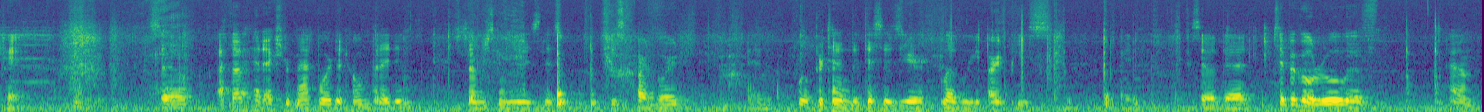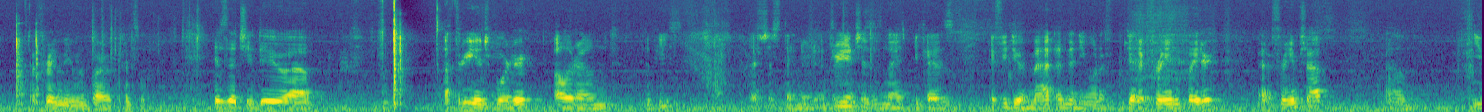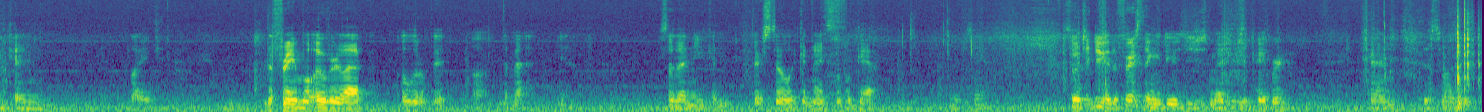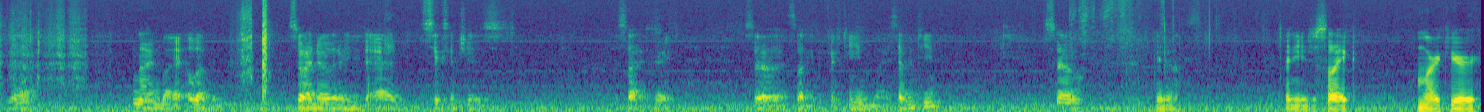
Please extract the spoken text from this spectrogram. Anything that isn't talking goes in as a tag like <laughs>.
Okay. So I thought I had extra mat board at home, but I didn't. So I'm just going to use this piece of cardboard, and we'll pretend that this is your lovely art piece. So the typical rule of um, a framing with borrowed pencil is that you do uh, a three-inch border all around the piece. That's just standard. And three inches is nice because if you do a mat and then you want to get it framed later at a frame shop, um, you can like the frame will overlap a little bit on the mat. Yeah. So then you can there's still like a nice little gap. You know what I'm saying? So what you do, the first thing you do is you just measure your paper, and this one is uh, nine by eleven. So I know that I need to add six inches aside, right? So that's like 15 by 17. So, you know, then you just like mark your,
